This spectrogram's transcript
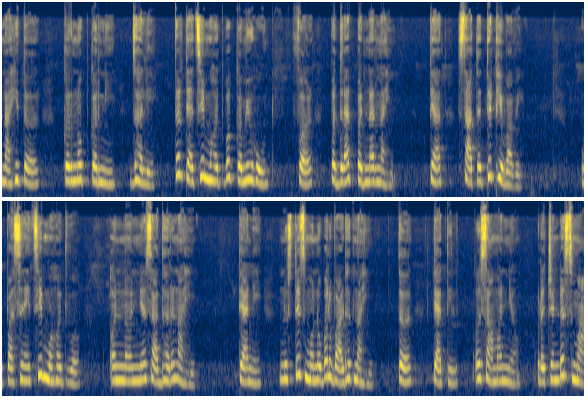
नाहीतर कर्णोपकरणी झाले तर त्याचे महत्त्व कमी होऊन फळ पदरात पडणार नाही. त्यात सातत्य ठेवावे. उपासनेचे महत्त्व अनन्यसाधारण आहे. त्याने नुसतेच मनोबल वाढत नाही तर त्यातील असामान्य प्रचंड स्मा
